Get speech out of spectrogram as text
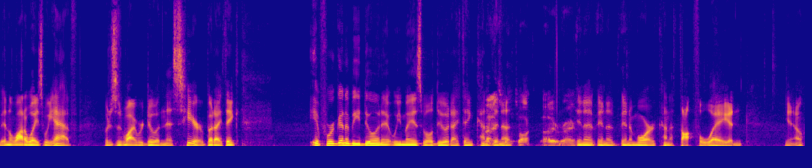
in a lot of ways we have, which is why we're doing this here. But I think if we're going to be doing it, we may as well do it. I think kind might of in a talk about it right in a in a in a more kind of thoughtful way, and you know,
